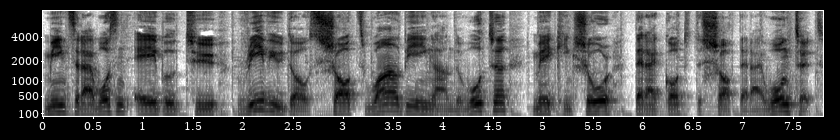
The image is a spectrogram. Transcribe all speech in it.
means that I wasn't able to review those shots while being underwater, making sure that I got the shot that I wanted.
